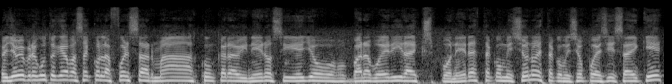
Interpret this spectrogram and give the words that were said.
Pero yo me pregunto qué va a pasar con las Fuerzas Armadas, con Carabineros, si ellos van a poder ir a exponer a esta comisión o esta comisión puede decir, ¿sabe qué?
